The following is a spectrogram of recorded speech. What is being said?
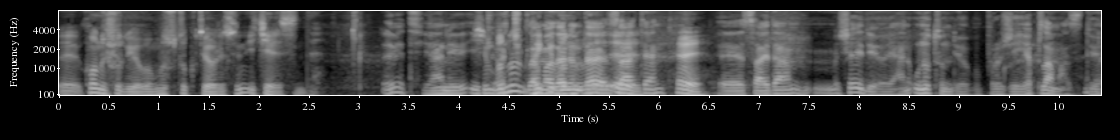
e, konuşuluyor bu musluk teorisinin içerisinde. Evet yani ilk Şimdi bunun- açıklamalarında bunun- evet. zaten Evet. e, Saydam şey diyor yani unutun diyor bu projeyi yapılamaz diyor.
